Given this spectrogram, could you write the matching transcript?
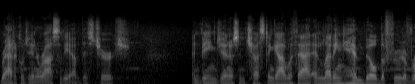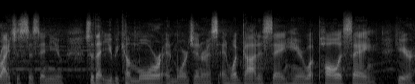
radical generosity of this church. and being generous and trusting God with that and letting Him build the fruit of righteousness in you so that you become more and more generous. And what God is saying here, what Paul is saying here,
